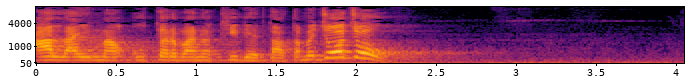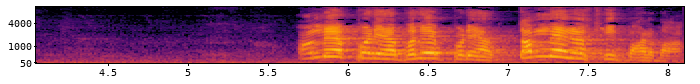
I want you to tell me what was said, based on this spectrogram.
આ લાઈનમાં ઉતરવા નથી દેતા. તમે જોજો. અમે પડ્યા, ભલે પડ્યા, તમને નથી પાડવા.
